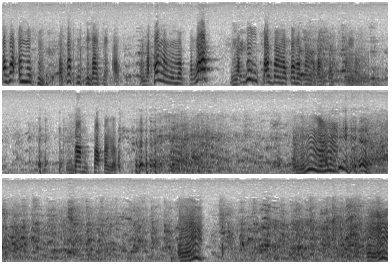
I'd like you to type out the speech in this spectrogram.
כזה אנושי, כזה מכיוון שלך. ונכון לנו מפרט, ונחזיר קצת במקום הזה לחלקות. נקודה מוסף הזאת. תודה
